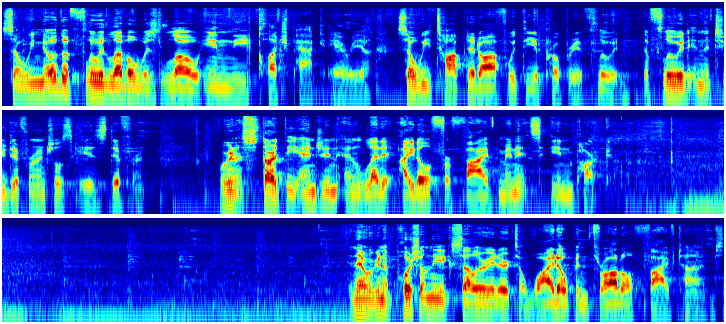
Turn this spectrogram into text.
So we know the fluid level was low in the clutch pack area, so we topped it off with the appropriate fluid. The fluid in the two differentials is different. We're gonna start the engine and let it idle for five minutes in park. And then we're gonna push on the accelerator to wide open throttle five times.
